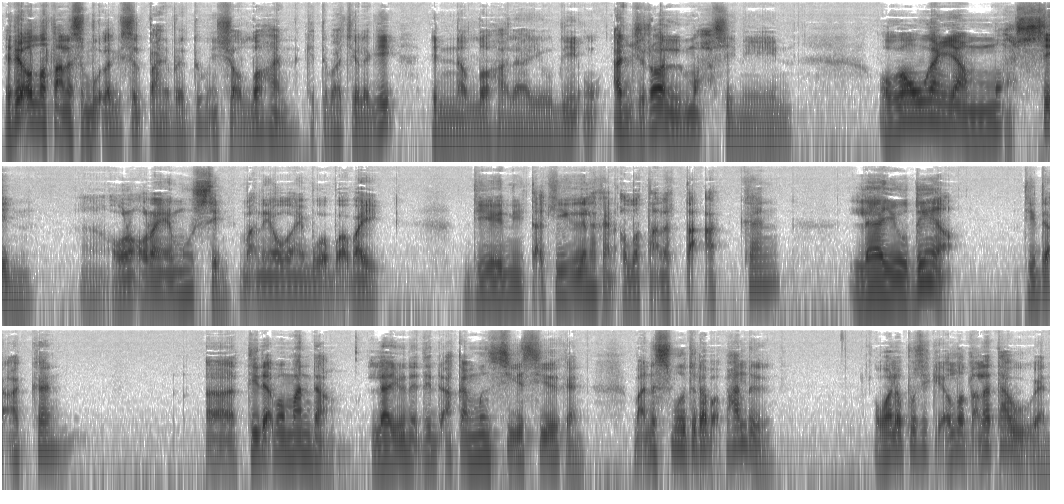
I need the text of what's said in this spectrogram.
Jadi Allah Taala sebut lagi selepas daripada itu insyaallah kan kita baca lagi innallaha la yudhi'u ajral muhsinin. Orang-orang yang muhsin ha, orang-orang yang muhsin maknanya orang yang buat-buat baik dia ni tak kira lah kan Allah Taala tak akan la yudhi' tidak akan uh, tidak memandang la yunit tidak akan mensia-siakan. Makna semua tu dapat pahala. Walaupun sikit Allah Ta'ala tahu kan.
